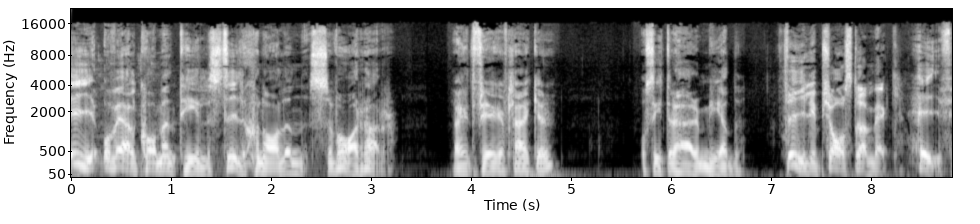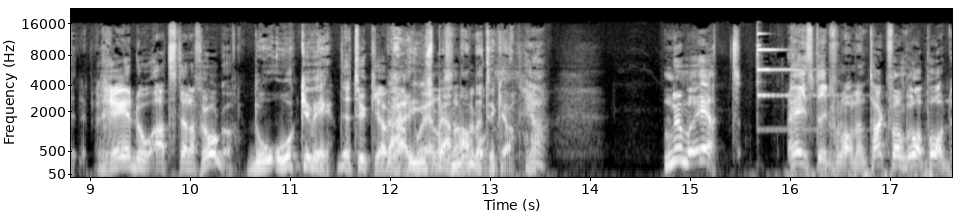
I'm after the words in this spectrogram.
Hej och välkommen till Stiljournalen svarar. Jag heter Fredrik af Klerker och sitter här med Filip Charles Strömbäck, Hej Filip. redo att ställa frågor? Då åker vi. Det tycker jag Det här är ju spännande tycker jag. Ja. Nummer ett. Hej Stiljournalen, tack för en bra podd.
